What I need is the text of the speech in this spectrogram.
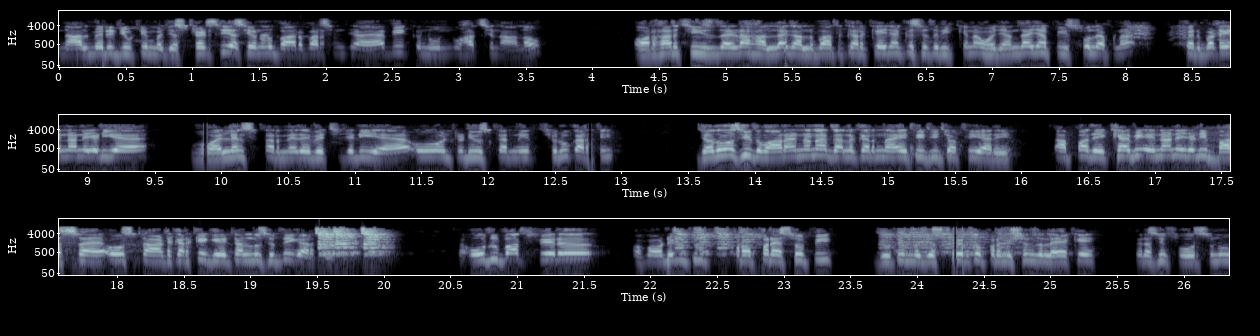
ਨਾਲ ਮੇਰੀ ਡਿਊਟੀ ਮੈਜਿਸਟ੍ਰੇਟ ਸੀ, ਅਸੀਂ ਉਹਨਾਂ ਨੂੰ ਬਾਰ-ਬਾਰ ਸਮਝਾਇਆ ਵੀ ਕਾਨੂੰਨ ਨੂੰ ਹੱਥ 'ਚ ਨਾ ਲਾਓ। ਔਰ ਹਰ ਚੀਜ਼ ਦਾ ਜਿਹੜਾ ਹੱਲ ਹੈ, ਗੱਲਬਾਤ ਕਰਕੇ ਜਾਂ ਕਿਸੇ ਤਰੀਕੇ ਨਾਲ ਹੋ ਜਾਂਦਾ ਜਾਂ ਪੀਸਫੁਲ ਆਪਣਾ। ਬਟ ਇਹਨਾਂ ਨੇ ਜਿਹੜੀ ਹੈ ਵਾਇਲੈਂਸ ਧਰਨੇ ਦੇ ਵਿੱਚ ਜਿਹੜੀ ਹੈ, ਉਹ ਇੰਟਰੋਡਿਊਸ ਕਰਨੀ ਸ਼ੁਰੂ ਕਰਤੀ। ਜਦੋਂ ਅਸੀਂ ਦੁਬਾਰਾ ਇਹਨਾਂ ਨਾਲ ਗੱਲ ਕਰਨ ਆਏ ਤੀਜੀ ਚੌਥੀ ਵਾਰੀ ਤਾਂ ਆਪਾਂ ਦੇਖਿਆ ਵੀ ਇਹਨਾਂ ਨੇ ਜਿਹੜੀ ਬੱਸ ਹੈ, ਉਹ ਸਟਾਰਟ ਕਰਕੇ ਗੇਟ ਵੱਲ ਨੂੰ ਸਿੱਧੀ ਕਰਤੀ। ਤਾਂ ਉਦੋਂ ਬਾਅਦ ਫਿਰ according to proper SOP duty magistrate ਤੋਂ ਪਰਮਿਸ਼ਨਸ ਲੈ ਕੇ ਫਿਰ ਅਸੀਂ ਫੋਰਸ ਨੂੰ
